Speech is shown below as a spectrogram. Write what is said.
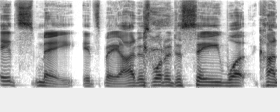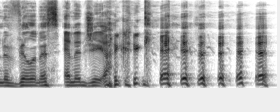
it's me. It's me. I just wanted to see what kind of villainous energy I could get.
